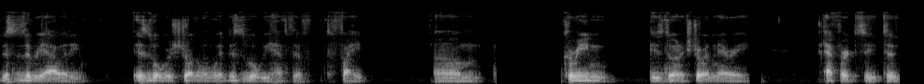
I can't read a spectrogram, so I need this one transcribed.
this is the reality. This is what we're struggling with. This is what we have to, to fight. Um, Kareem is doing extraordinary efforts to, to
